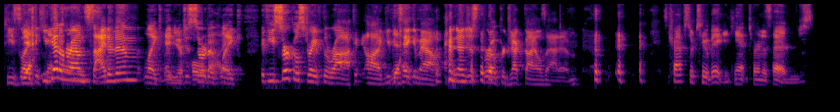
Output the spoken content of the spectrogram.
He's like Yeah, if you get around side of him like and you just sort of like if you circle strafe the rock, uh you can Yeah. take him out and then just throw projectiles at him. His traps are too big. You can't turn his head. You just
